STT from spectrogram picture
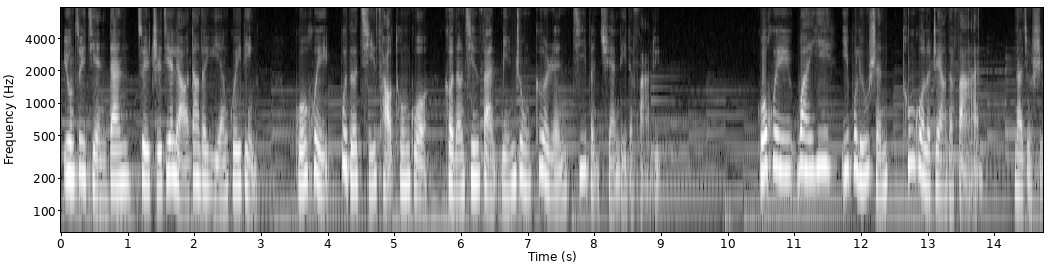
用最简单、最直截了当的语言规定，国会不得起草通过可能侵犯民众个人基本权利的法律。国会万一一不留神通过了这样的法案，那就是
